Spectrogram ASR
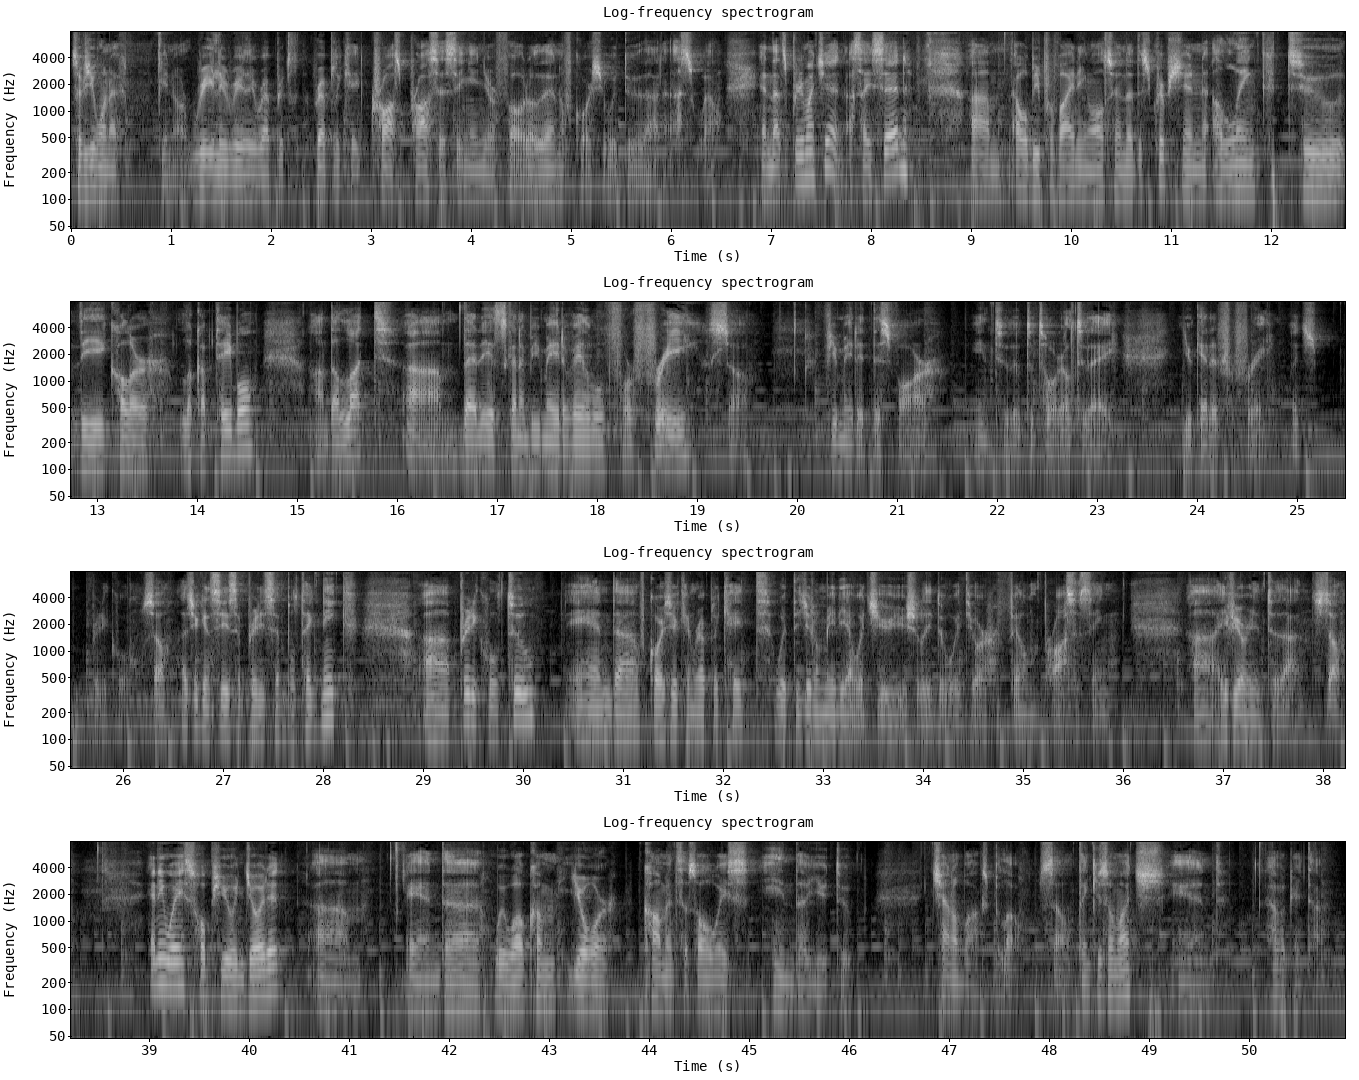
so if you want to you know really really repl- replicate cross processing in your photo then of course you would do that as well. And that's pretty much it. As i said um, i will be providing also in the description a link to the color lookup table on the LUT um, that is going to be made available for free. So if you made it this far into the tutorial today you get it for free which pretty cool. So as you can see it's a pretty simple technique uh, pretty cool too and uh, of course you can replicate with digital media which you usually do with your film processing uh, if you're into that. So anyways hope you enjoyed it. Um, and uh, we welcome your comments as always in the youtube channel box below. So thank you so much and have a great time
